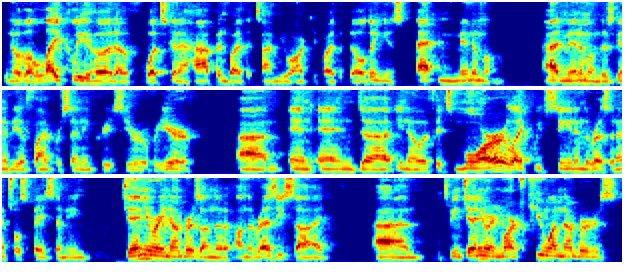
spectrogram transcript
you know the likelihood of what's going to happen by the time you occupy the building is at minimum at minimum there's going to be a 5% increase year over year um, and and uh, you know if it's more like we've seen in the residential space i mean january numbers on the on the resi side um, between january and march q1 numbers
